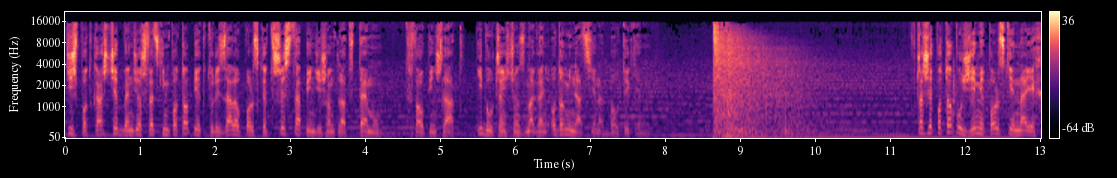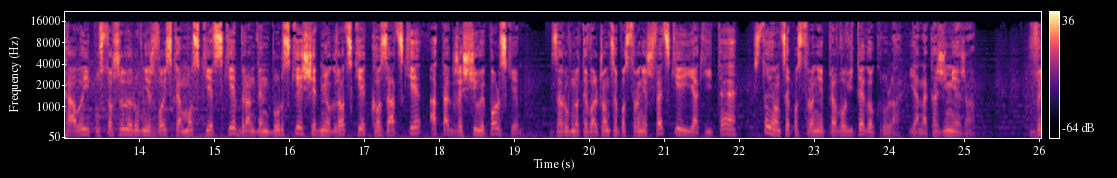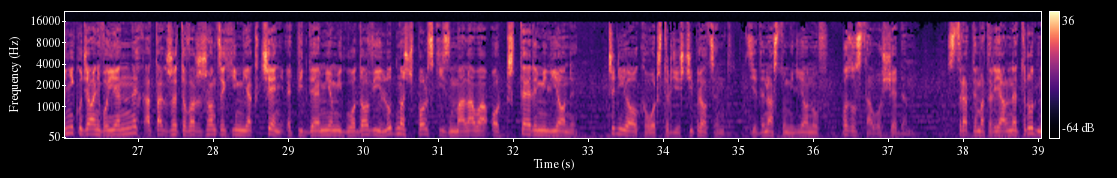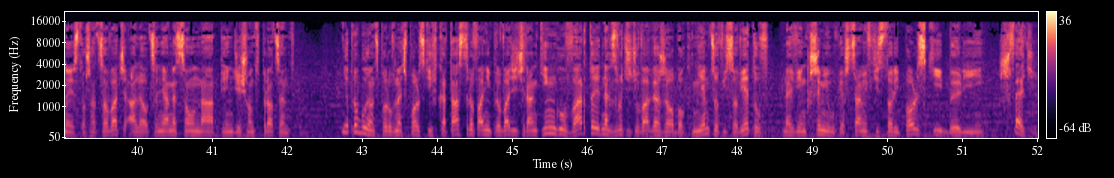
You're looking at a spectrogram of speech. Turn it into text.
Dziś w podcaście będzie o szwedzkim potopie, który zalał Polskę 350 lat temu. Trwał 5 lat i był częścią zmagań o dominację nad Bałtykiem. Czasie potopu ziemie polskie najechały i pustoszyły również wojska moskiewskie, brandenburskie, siedmiogrodzkie, kozackie, a także siły polskie. Zarówno te walczące po stronie szwedzkiej, jak i te stojące po stronie prawowitego króla, Jana Kazimierza. W wyniku działań wojennych, a także towarzyszących im jak cień epidemiom i głodowi, ludność Polski zmalała o 4 miliony, czyli o około 40%. Z 11 milionów pozostało 7. Straty materialne trudno jest oszacować, ale oceniane są na 50%. Nie próbując porównać polskich katastrof ani prowadzić rankingu, warto jednak zwrócić uwagę, że obok Niemców i Sowietów największymi łupieżcami w historii Polski byli Szwedzi.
